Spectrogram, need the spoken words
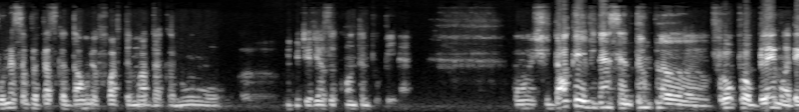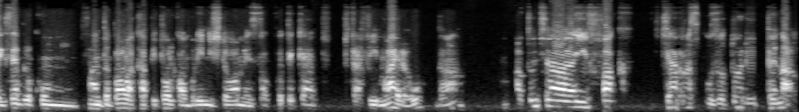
pune să plătească daune foarte mari dacă nu uh, managerează contentul bine. Uh, și dacă evident se întâmplă vreo problemă, de exemplu cum s-a întâmplat la Capitol că au murit niște oameni sau poate chiar putea fi mai rău, da? atunci îi fac chiar răspunzători penal.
